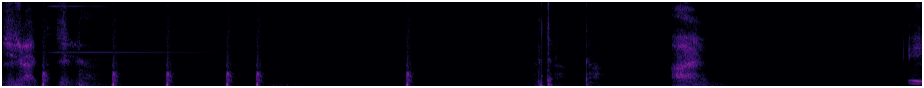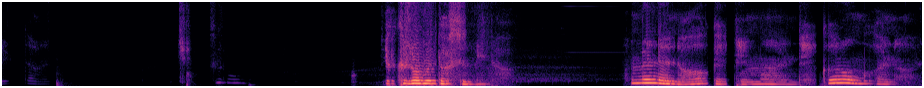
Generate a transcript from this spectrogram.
지랄지 일단 크롬을 떴습니다. 화면에 나왔겠지만 크롬가 나와요.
